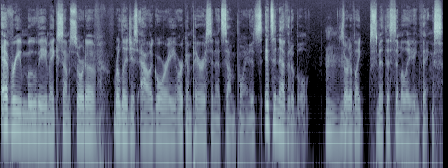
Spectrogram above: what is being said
every movie makes some sort of religious allegory or comparison at some point. It's it's inevitable. Mm-hmm. Sort of like Smith assimilating things.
